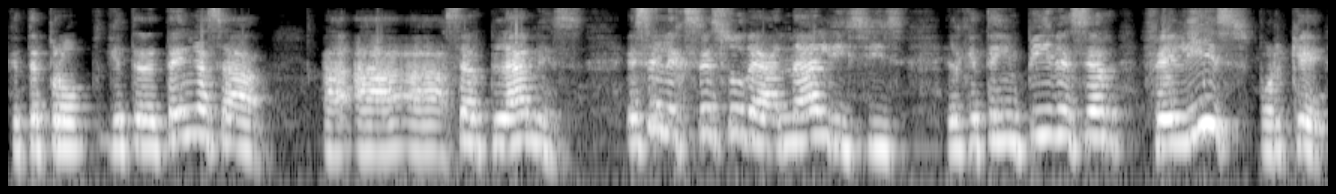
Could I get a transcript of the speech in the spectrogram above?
que te, que te detengas a, a hacer planes. Es el exceso de análisis el que te impide ser feliz, porque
